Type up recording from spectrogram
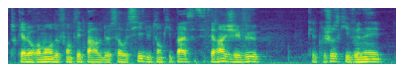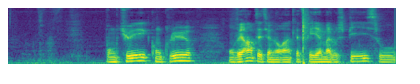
en tout cas le roman de Fanté parle de ça aussi, du temps qui passe, etc., j'ai vu quelque chose qui venait ponctuer, conclure. On verra, peut-être il y en aura un quatrième à l'hospice ou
